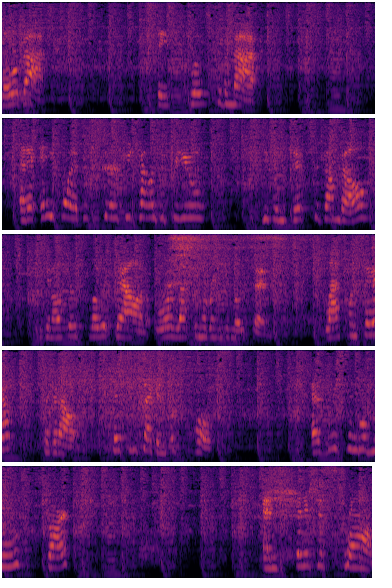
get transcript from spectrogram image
Lower back stays close to the mat. And at any point, if this is going to be challenging for you, you can ditch the dumbbell. You can also slow it down or lessen the range of motion. Last one, stay up. Check it out. 15 seconds, just pulse. Every single move starts and finishes strong.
